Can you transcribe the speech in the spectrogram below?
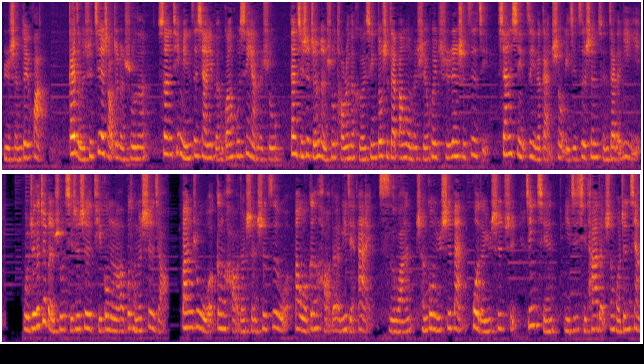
与神对话。该怎么去介绍这本书呢？虽然听名字像一本关乎信仰的书，但其实整本书讨论的核心都是在帮我们学会去认识自己，相信自己的感受以及自身存在的意义。我觉得这本书其实是提供了不同的视角。帮助我更好地审视自我，让我更好地理解爱、死亡、成功与失败、获得与失去、金钱以及其他的生活真相。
